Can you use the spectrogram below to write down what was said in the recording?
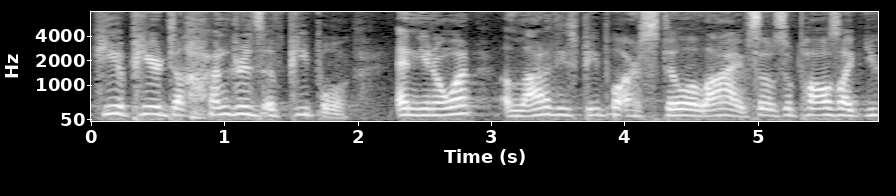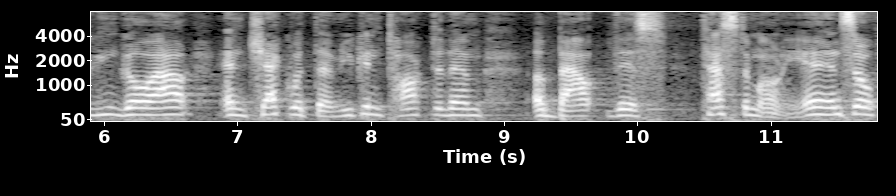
he appeared to hundreds of people. And you know what? A lot of these people are still alive. So, so Paul's like, you can go out and check with them, you can talk to them about this testimony. And so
